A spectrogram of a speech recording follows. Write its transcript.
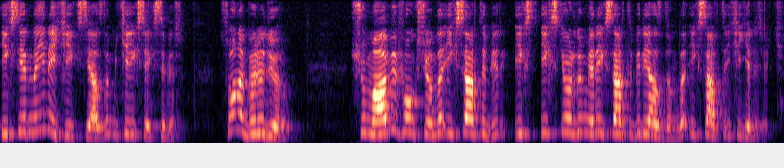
x yerine yine 2x yazdım. 2x eksi 1. Sonra bölü diyorum. Şu mavi fonksiyonda x artı 1, x, x gördüğüm yere x artı 1 yazdığımda x artı 2 gelecek.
